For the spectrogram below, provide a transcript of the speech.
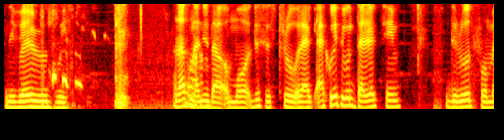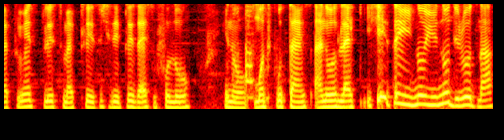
in a very rude way. And that's when I Wow. knew that um, oh, this is true. Like I couldn't even direct him the road from my parents' place to my place, which is a place I used to follow, you know, multiple times. And it was like, she say, you know, you know the road now.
